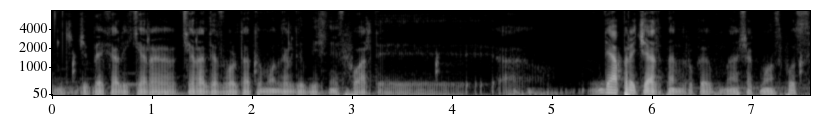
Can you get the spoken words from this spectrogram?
Gigi Becali chiar, chiar a dezvoltat un model de business foarte de apreciat, pentru că, așa cum am spus,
